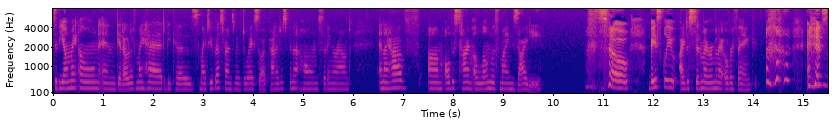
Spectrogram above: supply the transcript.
to be on my own and get out of my head because my two best friends moved away, so I've kind of just been at home sitting around. And I have um, all this time alone with my anxiety. so basically, I just sit in my room and I overthink. and it's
